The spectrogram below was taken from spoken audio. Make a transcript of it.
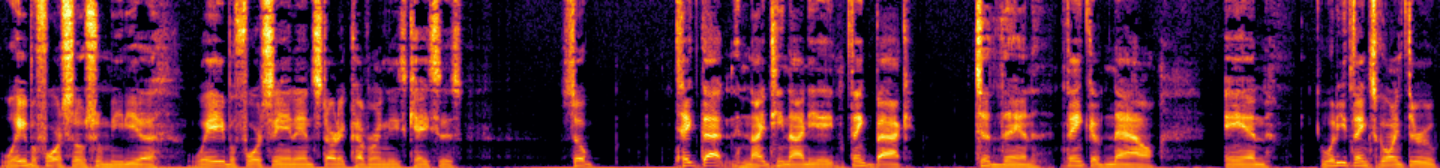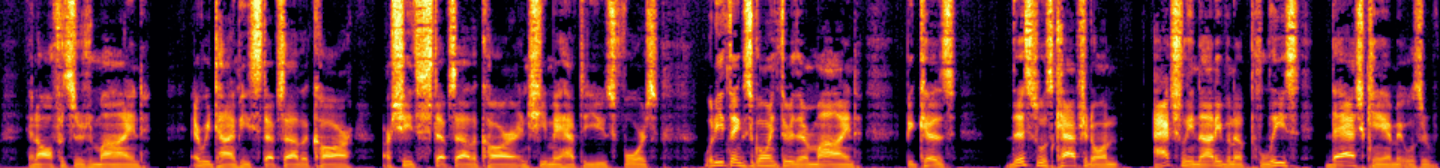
way before social media, way before CNN started covering these cases. So take that in 1998, think back to then, think of now, and what do you think's going through an officer's mind every time he steps out of the car or she steps out of the car and she may have to use force? What do you think is going through their mind? Because this was captured on actually not even a police dash cam. It was a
